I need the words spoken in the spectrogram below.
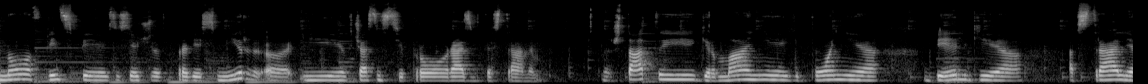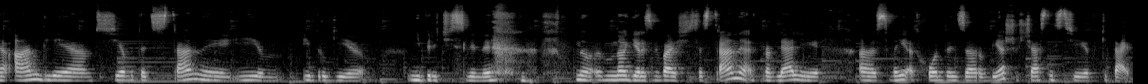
но, в принципе, здесь речь идет про весь мир э, и, в частности, про развитые страны. Штаты, Германия, Япония, Бельгия, Австралия, Англия, все вот эти страны и, и другие не перечислены, но многие развивающиеся страны отправляли э, свои отходы за рубеж, в частности в Китай.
